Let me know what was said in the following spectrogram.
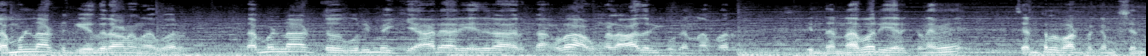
தமிழ்நாட்டுக்கு எதிரான நபர் தமிழ்நாட்டு உரிமைக்கு யார் யார் எதிராக இருக்காங்களோ அவங்கள ஆதரிக்கக்கூடிய நபர். இந்த நபர் ஏற்கனவே சென்ட்ரல் வாட்டர் கமிஷன்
